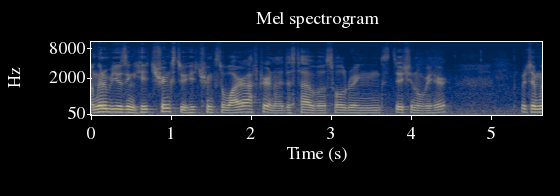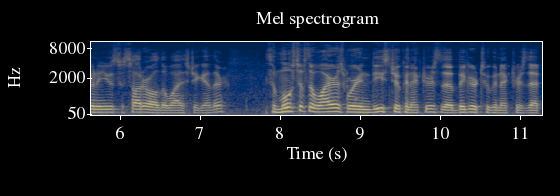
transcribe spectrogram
I'm going to be using heat shrinks to heat shrinks the wire after and I just have a soldering station over here which I'm going to use to solder all the wires together. So most of the wires were in these two connectors the bigger two connectors that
